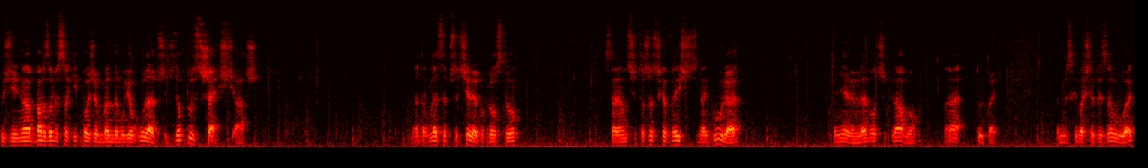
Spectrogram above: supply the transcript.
później na bardzo wysoki poziom będę mógł ją ulepszyć. Do plus 6 aż. Ja tak lecę przed siebie po prostu. Starając się troszeczkę wejść na górę. To nie wiem, lewo czy prawo. E, tutaj. Tam jest chyba ślepy zaułek.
